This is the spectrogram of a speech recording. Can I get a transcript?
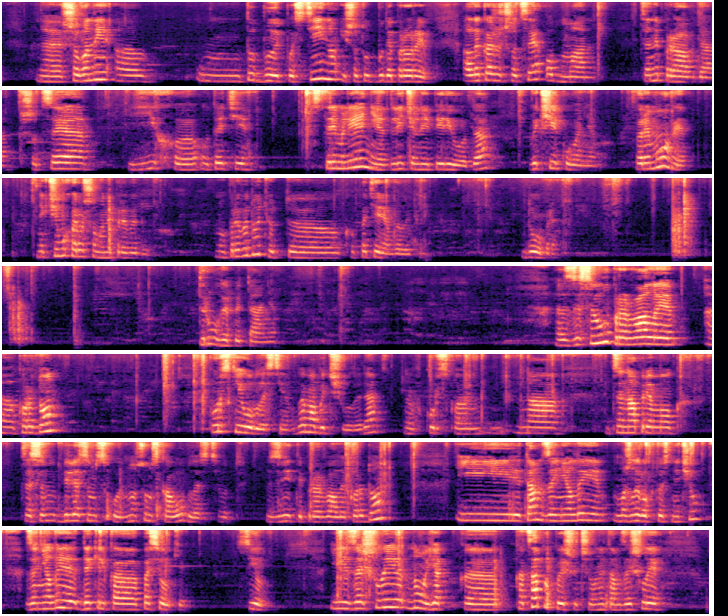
е, що вони е, тут будуть постійно і що тут буде прорив. Але кажуть, що це обман, це неправда, що це їх е, от эти длительний період, да, вичікування перемоги ні к чому хорошому не приведуть. Ну, приведуть от, к потерям великим. Добре. Друге питання. ЗСУ прорвали е, кордон в Курській області. Ви, мабуть, чули, да? В Курська на це напрямок, це біля Сумської, ну, Сумська область. От, звідти прорвали кордон. І там зайняли, можливо, хтось не чув, зайняли декілька посілків, сіл. І зайшли, ну, як е, Кацапи пишуть, що вони там зайшли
